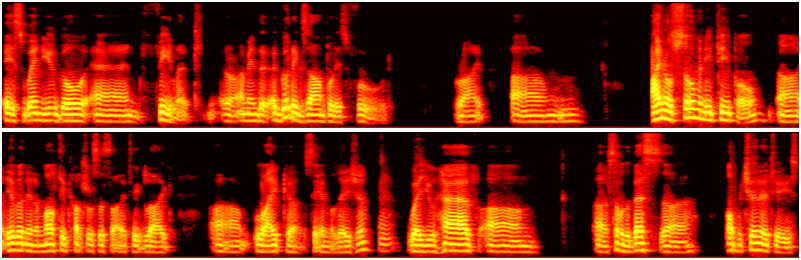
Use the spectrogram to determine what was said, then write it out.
is when you go and feel it. I mean, the, a good example is food, right? Um, I know so many people, uh, even in a multicultural society like, um, like uh, say in Malaysia, mm. where you have um, uh, some of the best uh, opportunities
